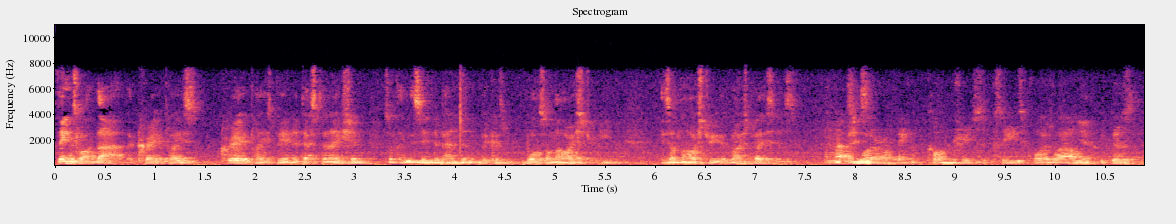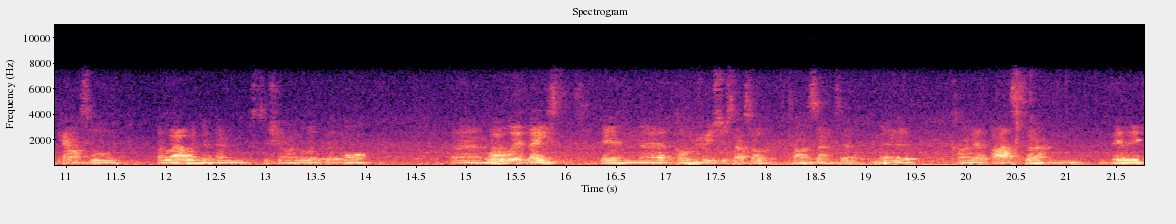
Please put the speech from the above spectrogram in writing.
things like that that create a place create a place being a destination, something that's independent because what's on the high street is on the high street at most places. And that's where I think Coventry succeeds quite well Yeah. because the council allow independence to shine a little bit more. Um, where we're based in uh, Coventry, it's just outside the town centre, in a kind of arts and village.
